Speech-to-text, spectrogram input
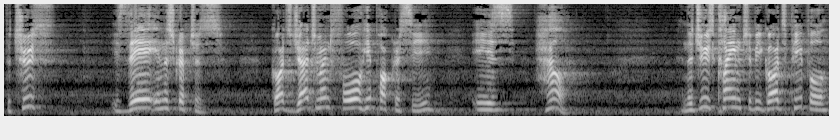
the truth is there in the scriptures. God's judgment for hypocrisy is hell. And the Jews claim to be God's people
